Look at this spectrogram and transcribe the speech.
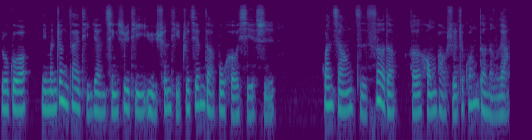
如果你们正在体验情绪体与身体之间的不和谐时，观想紫色的和红宝石之光的能量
